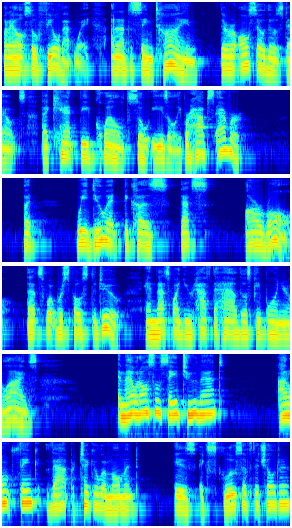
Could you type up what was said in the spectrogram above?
but I also feel that way. And at the same time, there are also those doubts that can't be quelled so easily, perhaps ever. But we do it because that's our role. That's what we're supposed to do. And that's why you have to have those people in your lives. And I would also say too that I don't think that particular moment is exclusive to children.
